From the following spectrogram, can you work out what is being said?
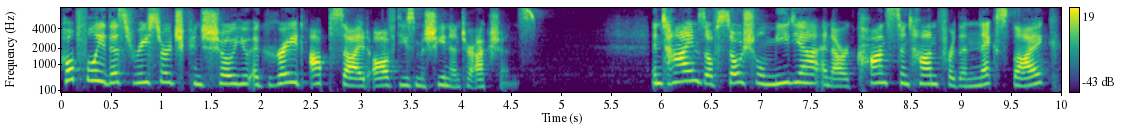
Hopefully, this research can show you a great upside of these machine interactions. In times of social media and our constant hunt for the next like,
